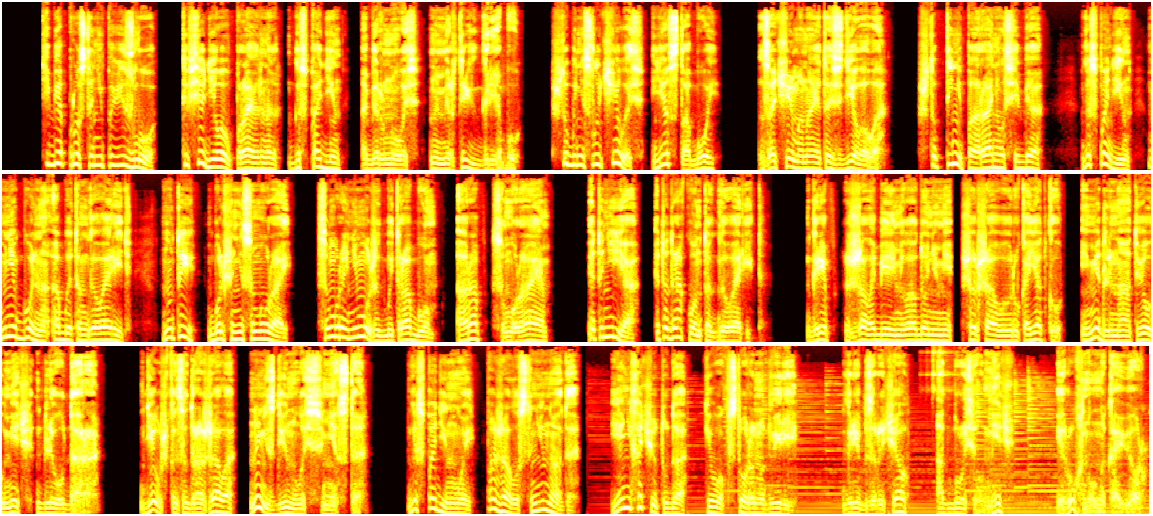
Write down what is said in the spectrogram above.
«Тебе просто не повезло», ты все делал правильно, господин, обернулась номер три к гребу. Что бы ни случилось, я с тобой. Зачем она это сделала? Чтоб ты не поранил себя. Господин, мне больно об этом говорить, но ты больше не самурай. Самурай не может быть рабом, а раб самураем. Это не я, это дракон так говорит. Греб сжал обеими ладонями шершавую рукоятку и медленно отвел меч для удара. Девушка задрожала, но не сдвинулась с места. «Господин мой, пожалуйста, не надо. Я не хочу туда», — кивок в сторону двери. Греб зарычал, отбросил меч и рухнул на ковер.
